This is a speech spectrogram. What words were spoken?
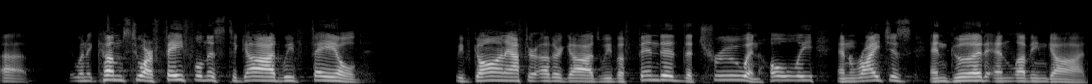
uh, when it comes to our faithfulness to God, we've failed. We've gone after other gods. We've offended the true and holy and righteous and good and loving God.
